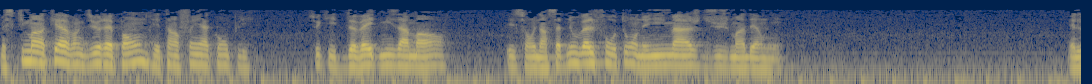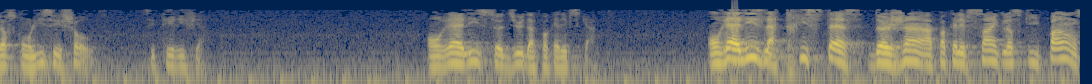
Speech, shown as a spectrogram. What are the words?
Mais ce qui manquait avant que Dieu réponde est enfin accompli. Ceux qui devaient être mis à mort, ils sont dans cette nouvelle photo, on a une image du jugement dernier. Et lorsqu'on lit ces choses, c'est terrifiant. On réalise ce Dieu d'Apocalypse 4. On réalise la tristesse de Jean, Apocalypse 5, lorsqu'il pense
